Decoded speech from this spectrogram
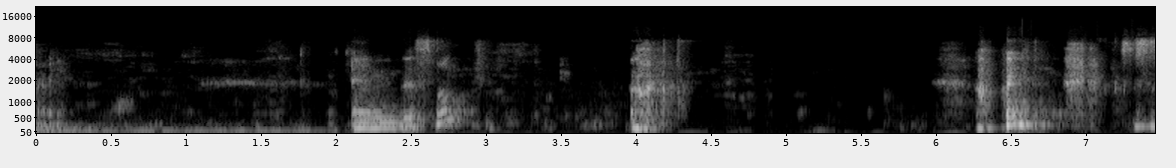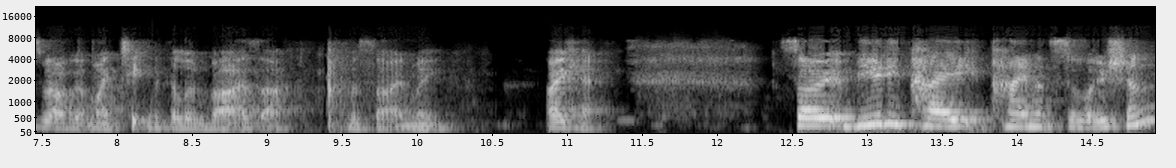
Right. And this one. this is where I've got my technical advisor beside me. Okay. So Beauty Pay payment solution,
